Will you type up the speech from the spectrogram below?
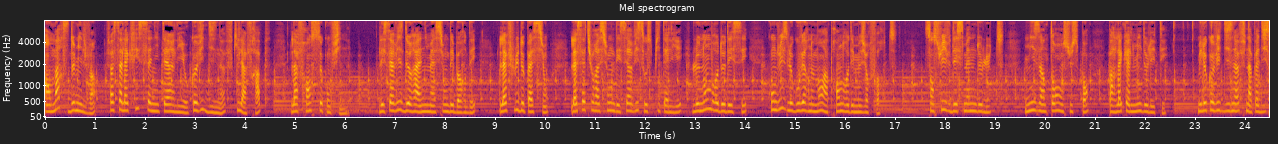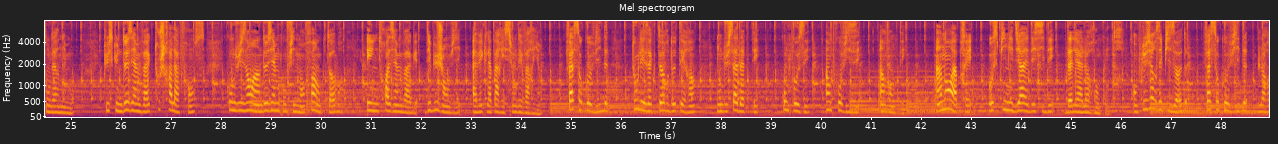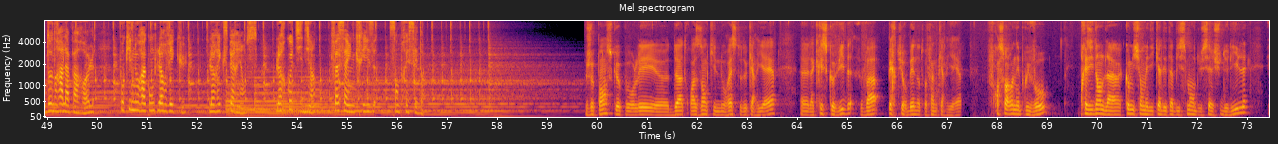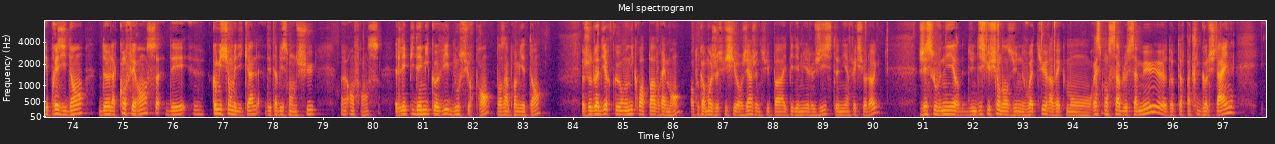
En mars 2020, face à la crise sanitaire liée au Covid-19 qui la frappe, la France se confine. Les services de réanimation débordés, l'afflux de patients, la saturation des services hospitaliers, le nombre de décès conduisent le gouvernement à prendre des mesures fortes. S'ensuivent des semaines de lutte, mises un temps en suspens par l'accalmie de l'été. Mais le Covid-19 n'a pas dit son dernier mot, puisqu'une deuxième vague touchera la France, conduisant à un deuxième confinement fin octobre et une troisième vague début janvier avec l'apparition des variants. Face au Covid, tous les acteurs de terrain ont dû s'adapter, composer, improviser, inventer. Un an après, Hospimedia a décidé d'aller à leur rencontre. En plusieurs épisodes, Face au Covid leur donnera la parole pour qu'ils nous racontent leur vécu, leur expérience, leur quotidien face à une crise sans précédent. Je pense que pour les euh, deux à trois ans qu'il nous reste de carrière, euh, la crise Covid va perturber notre fin de carrière. François-René Pruvot, président de la commission médicale d'établissement du CHU de Lille et président de la conférence des euh, commissions médicales d'établissement de CHU en France. L'épidémie Covid nous surprend dans un premier temps. Je dois dire qu'on n'y croit pas vraiment. En tout cas, moi, je suis chirurgien, je ne suis pas épidémiologiste ni infectiologue. J'ai souvenir d'une discussion dans une voiture avec mon responsable SAMU, le docteur Patrick Goldstein.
